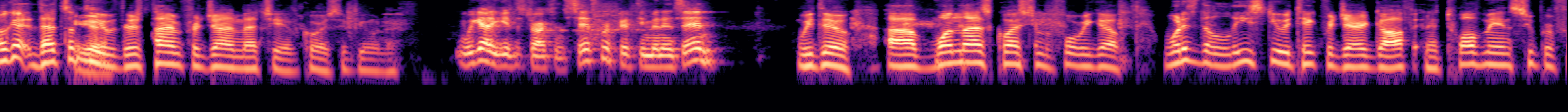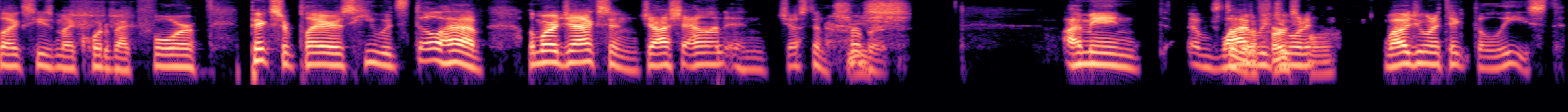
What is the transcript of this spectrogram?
Okay, that's up Yeah. to you. There's time for John Metchie, of course, if you want to. We got to get the starts and sits. We're 50 minutes in. We do. Uh, one last question before we go. What is the least you would take for Jared Goff in a 12 man super flex? He's my quarterback four. Picks or players he would still have Lamar Jackson, Josh Allen, and Justin Herbert. I mean, uh, Still why would you want to? Why would you want to take the least?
